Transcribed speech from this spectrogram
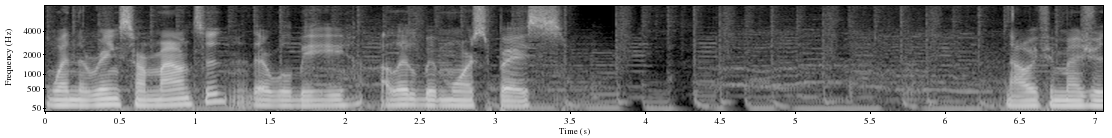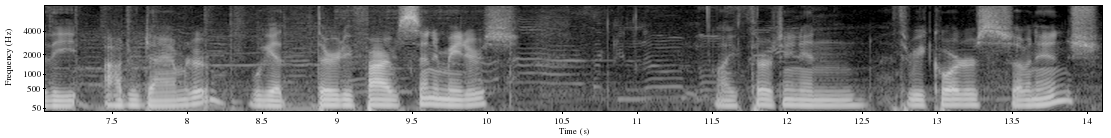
When the rings are mounted, there will be a little bit more space. Now if you measure the outer diameter, we get 35 centimeters, like 13 and 3 quarters of an inch.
